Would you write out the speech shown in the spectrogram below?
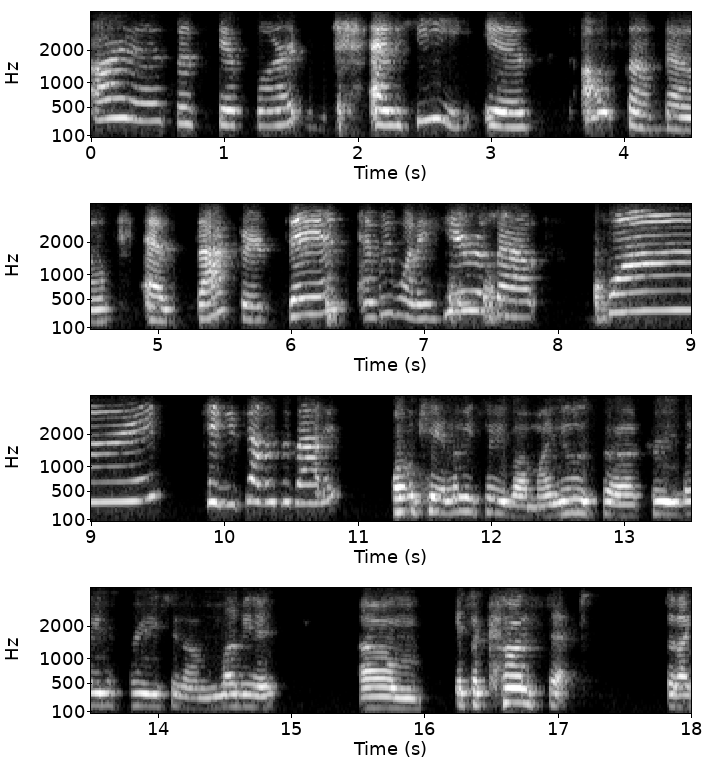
artist is Skip Martin, and he is also known as Dr. Dan, and we want to hear about wine. Can you tell us about it? Okay, let me tell you about my newest, uh, latest creation. I'm loving it. Um, it's a concept that I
